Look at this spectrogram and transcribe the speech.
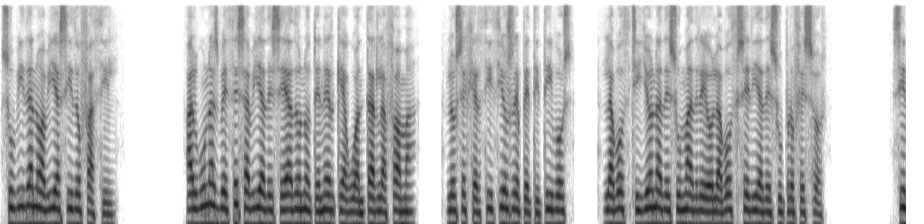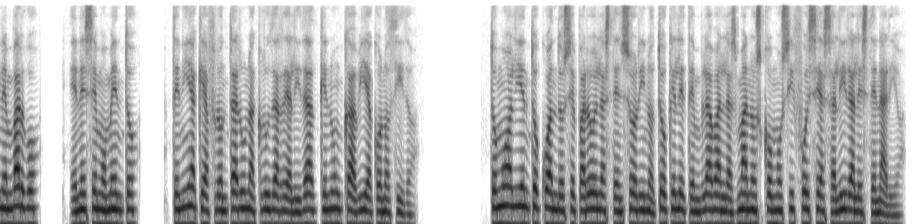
Su vida no había sido fácil. Algunas veces había deseado no tener que aguantar la fama, los ejercicios repetitivos, la voz chillona de su madre o la voz seria de su profesor. Sin embargo, en ese momento, tenía que afrontar una cruda realidad que nunca había conocido. Tomó aliento cuando se paró el ascensor y notó que le temblaban las manos como si fuese a salir al escenario.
